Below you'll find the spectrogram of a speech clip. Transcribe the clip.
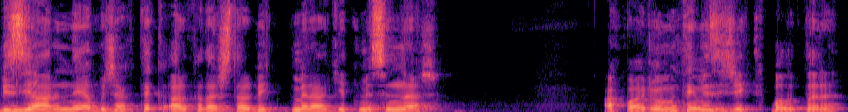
biz yarın ne yapacaktık? Arkadaşlar merak etmesinler. Akvaryumu mu temizleyecektik balıkları?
